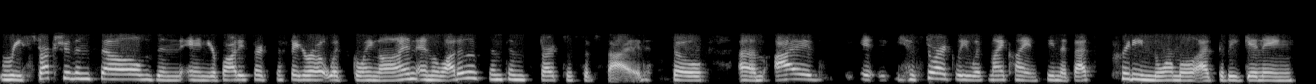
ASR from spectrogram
restructure themselves and, and your body starts to figure out what's going on. And a lot of those symptoms start to subside. So um, I've it, historically with my clients seen that that's pretty normal at the beginning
